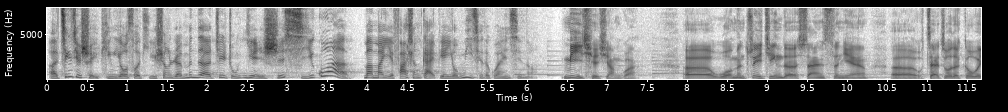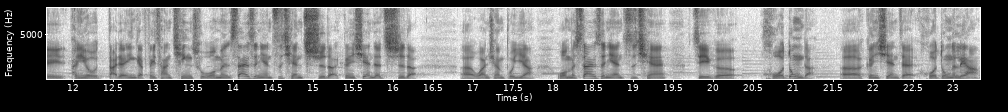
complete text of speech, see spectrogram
呃经济水平有所提升，人们的这种饮食习惯慢慢也发生改变有密切的关系呢？密切相关。呃，我们最近的三十年，呃，在座的各位朋友，大家应该非常清楚，我们三十年之前吃的跟现在吃的，呃，完全不一样。我们三十年之前这个活动的呃，跟现在活动的量，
